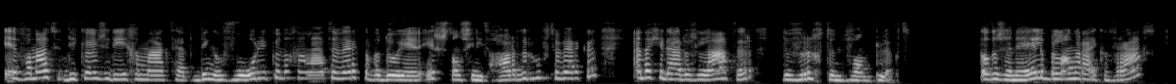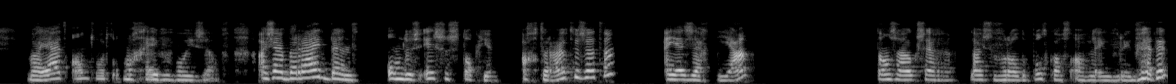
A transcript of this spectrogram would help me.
vanuit die keuze die je gemaakt hebt, dingen voor je kunnen gaan laten werken. Waardoor je in eerste instantie niet harder hoeft te werken. En dat je daar dus later de vruchten van plukt. Dat is een hele belangrijke vraag waar jij het antwoord op mag geven voor jezelf. Als jij bereid bent om dus eerst een stapje achteruit te zetten en jij zegt ja, dan zou ik zeggen, luister vooral de podcastaflevering verder.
